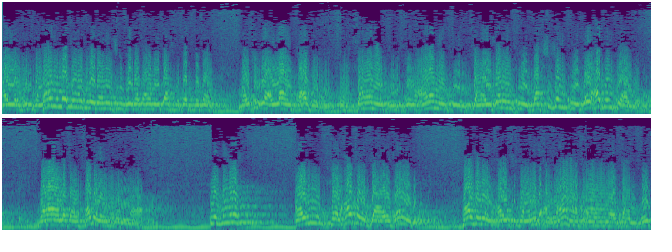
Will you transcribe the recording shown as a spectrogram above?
آئیے ہر زمان میں اصلی دینی چیزی بتائیں کسب تب بکن؟ بلکہ یہ اللہ فاضل احسان انعام جائزہ کی بخشش کی بیعت کی آئیے ذلك الفضل من الله. أي خلعت الجائزين فضل أي جانب الله تعالى جانب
